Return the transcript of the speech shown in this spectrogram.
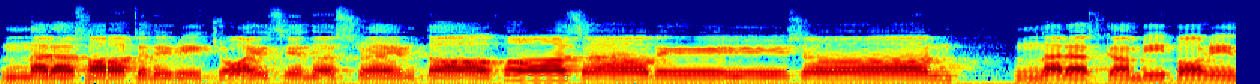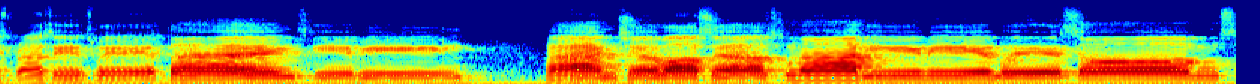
Let us heartily rejoice in the strength of our salvation. Let us come before his presence with thanksgiving, and show ourselves glad in him with psalms.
